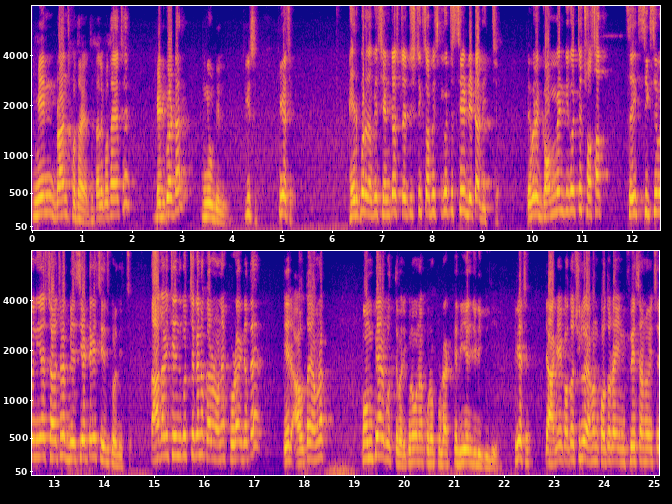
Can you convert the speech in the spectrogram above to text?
মেন ব্রাঞ্চ কোথায় আছে? তাহলে কোথায় আছে? Headquarter, new Delhi. ঠিক আছে? ঠিক আছে? এরপরে দেখি, সেন্ট্রাল স্ট্যাটিস্টিক্স অফিস কি করছে? সে ডেটা দিচ্ছে। এবারে গভর্নমেন্ট কি করছে? ছ, সাত সেই সিক্স সেভেন ইয়ার্স ছাড়া ছাড়া বেস ইয়ারটাকে চেঞ্জ করে দিচ্ছে। তাড়াতাড়ি চেঞ্জ করছে কেন? কারণ অনেক প্রোডাক্ট যাতে এর আওতায় আমরা কম্পেয়ার করতে পারি কোনো না কোনো প্রোডাক্টকে রিয়েল জিডিপি দিয়ে। ঠিক আছে? যে আগে কত ছিল, এখন কতটা ইনফ্লেশন হয়েছে,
